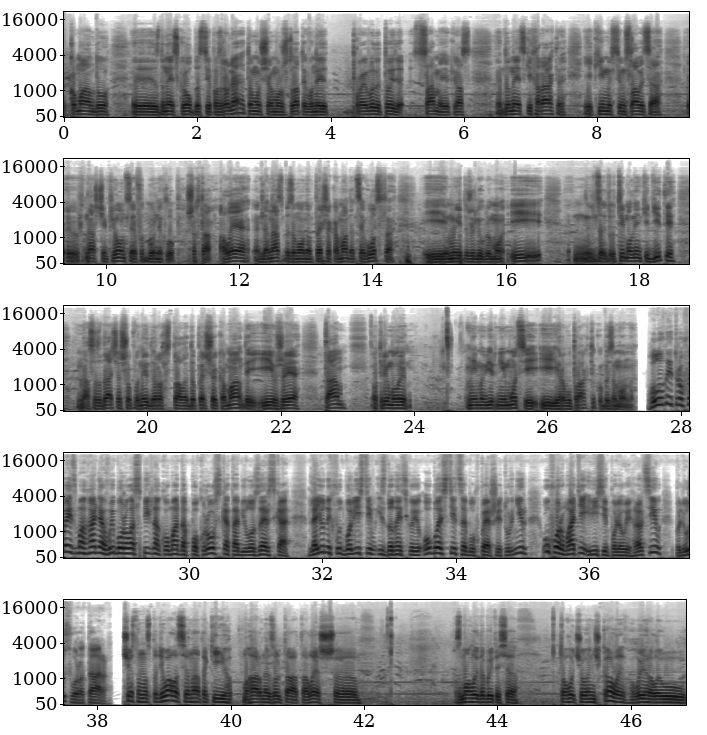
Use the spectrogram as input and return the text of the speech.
команду е, з Донецької області поздравляю, тому що можу сказати, вони проявили той самий якраз донецький характер, яким всім славиться е, наш чемпіон, це футбольний клуб Шахтар. Але для нас, безумовно, перша команда це Ворскла, і ми її дуже любимо. І ті маленькі діти, наша задача, щоб вони доростали до першої команди і вже там отримали неймовірні емоції і ігрову практику, безумовно. Головний трофей змагання виборола спільна команда Покровська та Білозерська. Для юних футболістів із Донецької області це був перший турнір у форматі 8 польових гравців плюс воротар. Чесно, не сподівалися на такий гарний результат, але ж е, змогли добитися того, чого не чекали. Виграли у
